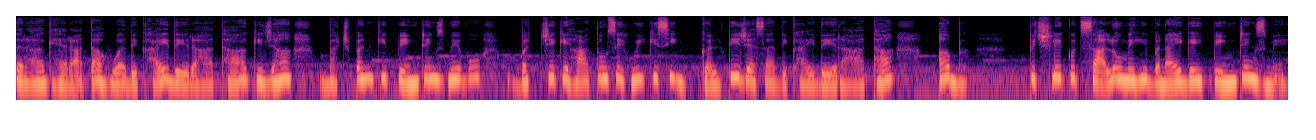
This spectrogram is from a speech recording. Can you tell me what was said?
तरह गहराता हुआ दिखाई दे रहा था कि जहाँ बचपन की पेंटिंग्स में वो बच्चे के हाथों से हुई किसी गलती जैसा दिखाई दे रहा था, अब पिछले कुछ सालों में ही बनाई गई पेंटिंग्स में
